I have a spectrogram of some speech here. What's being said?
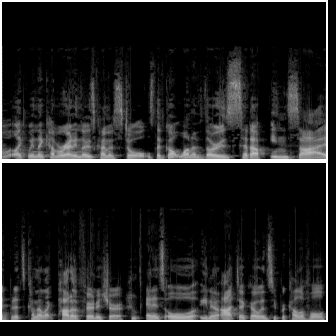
like when they come around in those kind of stalls, they've got one of those set up inside, but it's kind of like part of the furniture. And it's all, you know, art deco and super colorful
